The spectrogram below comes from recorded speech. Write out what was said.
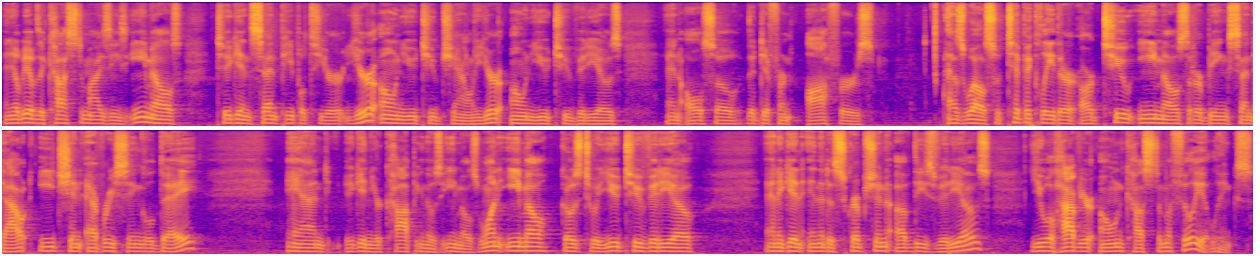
and you'll be able to customize these emails to again send people to your your own YouTube channel, your own YouTube videos, and also the different offers as well. So typically there are two emails that are being sent out each and every single day. And again, you're copying those emails. One email goes to a YouTube video. And again, in the description of these videos, you will have your own custom affiliate links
